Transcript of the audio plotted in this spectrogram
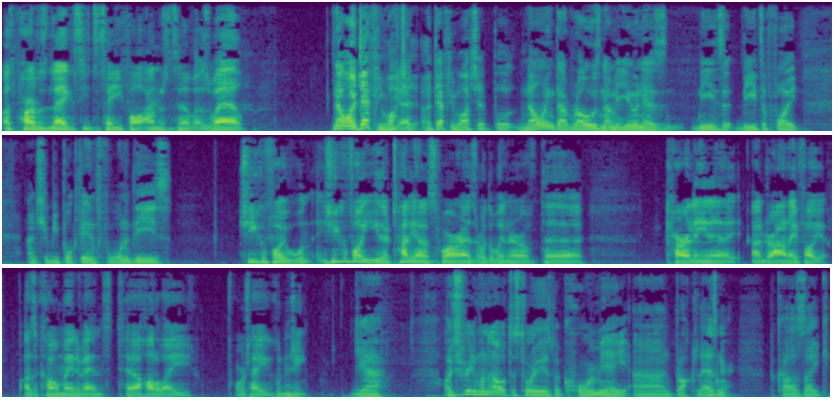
as part of his legacy to say he fought Anderson Silva as well. No, I definitely watch Yeah. Mm. it. I definitely watch it. But knowing that Rose Namajunas needs a, needs a fight and should be booked in for one of these, She could fight one. She could fight either Tatiana Suarez or the winner of the Karolina Andrade fight as a co-main event to Holloway or Ortega, couldn't she? yeah, I just really want to know what the story is with Cormier and Brock Lesnar because like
